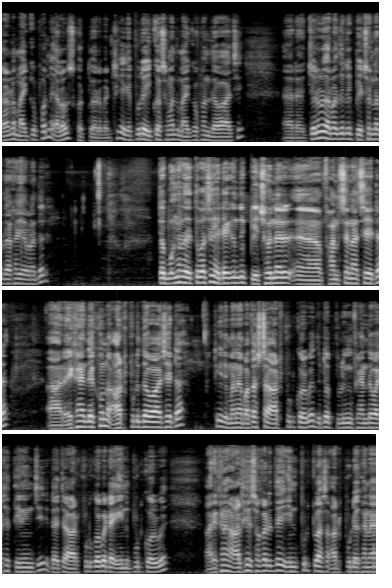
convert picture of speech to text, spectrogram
আপনারা মাইক্রোফোন অ্যালাউস করতে পারবেন। ঠিক আছে? পুরো ইকোর মধ্যে মাইক্রোফোন দেওয়া আছে। আর চলুন আমাদের পেছনটা দেখাই আপনাদের। তো বন্ধুরা, দেখতে পাচ্ছেন, এটা কিন্তু পেছনের ফাংশন আছে এটা। আর এখানে দেখুন আউটপুট দেওয়া আছে এটা। ঠিক আছে মানে বাতাসটা আউটপুট করবে, দুটো প্লুইং ফ্যান দেওয়া আছে, তিন ইঞ্চির এটা হচ্ছে আউটপুট করবে, এটা ইনপুট করবে। আর এখানে আরসি সকেট দিয়ে ইনপুট প্লাস আউটপুট এখানে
